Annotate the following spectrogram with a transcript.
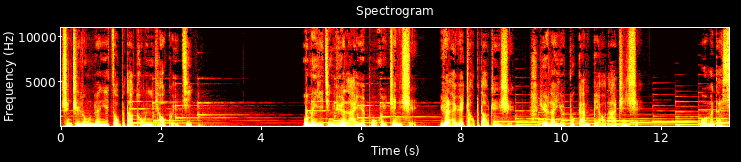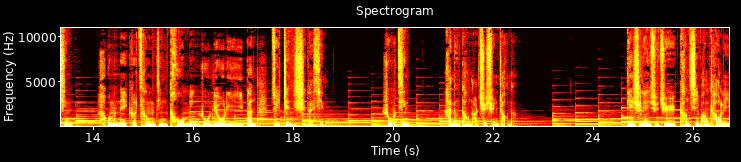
甚至永远也走不到同一条轨迹。我们已经越来越不会真实，越来越找不到真实，越来越不敢表达真实。我们的心，我们那颗曾经透明如琉璃一般最真实的心。如今，还能到哪儿去寻找呢？电视连续剧《康熙王朝》里，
